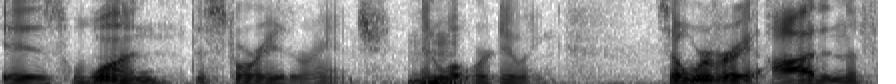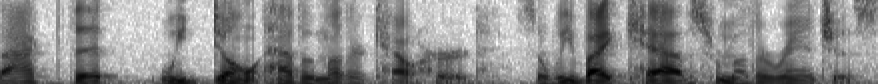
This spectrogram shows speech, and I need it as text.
is one the story of the ranch and what we're doing. So we're very odd in the fact that we don't have a mother cow herd. So we buy calves from other ranches,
